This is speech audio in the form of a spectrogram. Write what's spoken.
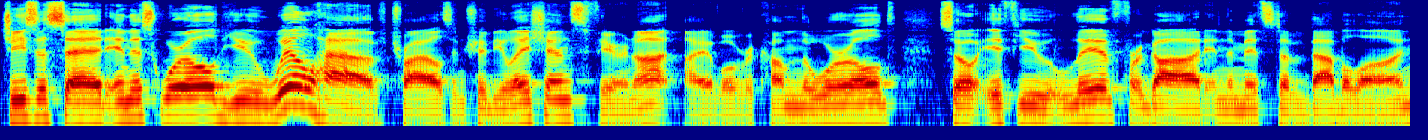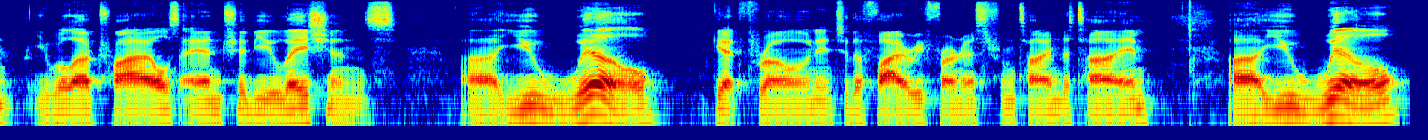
Jesus said, In this world you will have trials and tribulations. Fear not, I have overcome the world. So if you live for God in the midst of Babylon, you will have trials and tribulations. Uh, you will get thrown into the fiery furnace from time to time. Uh, you will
